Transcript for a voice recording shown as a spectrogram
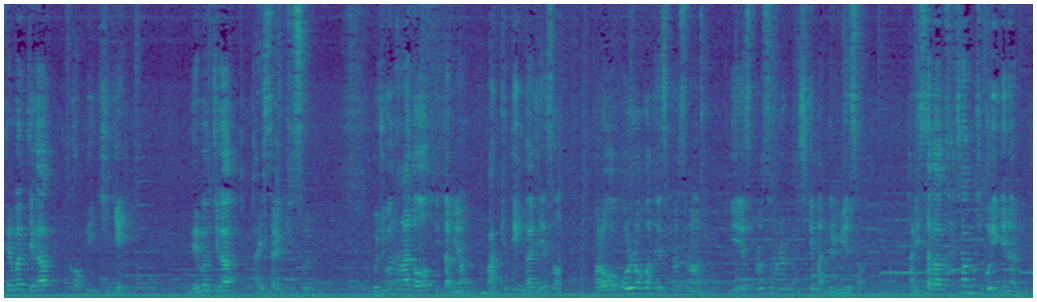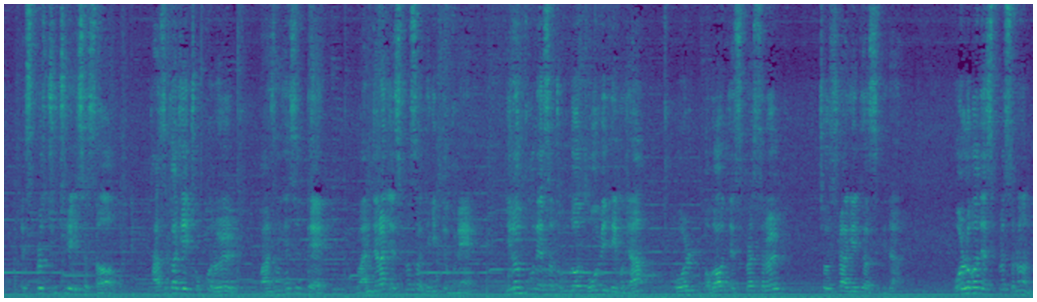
세 번째가 커피 기계, 네 번째가 바리스타의 기술. 요즘은 하나 더 있다면 마케팅까지 해서 바로 올로버 에스프레소는 이 에스프레소를 맛있게 만들기 위해서 바리스타가 가장 기본이 되는 에스프레소 추출에 있어서 다섯 가지의 조건을 완성했을 때 완전한 에스프레소가 되기 때문에 이런 부분에서 좀 더 도움이 되고자 All About 에스프레소를 저술하게 되었습니다. All About 에스프레소는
